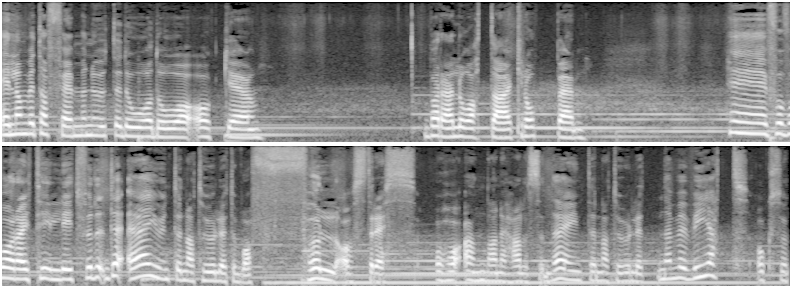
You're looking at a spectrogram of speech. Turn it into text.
Eller om vi tar fem minuter då och då och eh, bara låta kroppen eh, få vara i tillit. För det, det, är ju inte naturligt att vara full av stress och ha andan i halsen. Det är inte naturligt. När vi vet också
